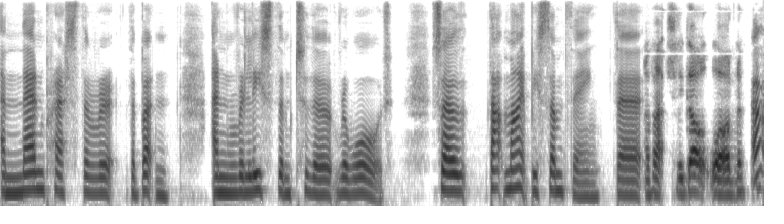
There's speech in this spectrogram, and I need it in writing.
and then press the re- the button and release them to the reward so that might be something that I've actually got one, Oh,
